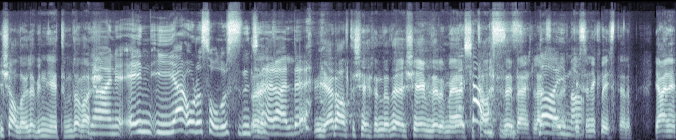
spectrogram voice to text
İnşallah öyle bir niyetim de var. Yani en iyi yer orası olur sizin için Evet. herhalde. Yeraltı şehrinde de yaşayabilirim eğer ki Yaşar tahsis mısınız? ederlerse. Daima. Kesinlikle isterim. Yani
